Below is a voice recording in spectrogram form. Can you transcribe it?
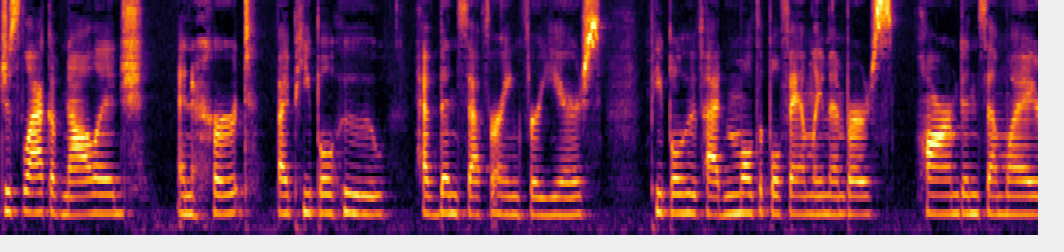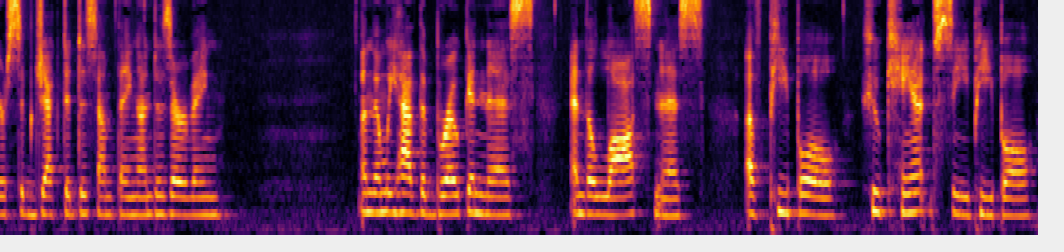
just lack of knowledge and hurt by people who have been suffering for years, people who've had multiple family members harmed in some way or subjected to something undeserving. And then we have the brokenness and the lostness of people who can't see people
